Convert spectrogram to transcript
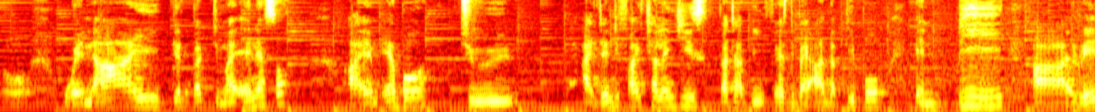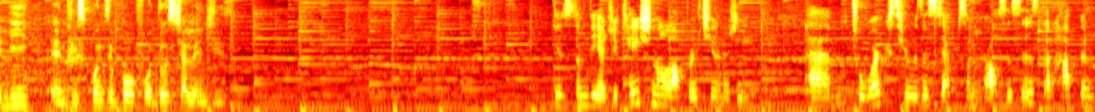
So when I get back to my NSO, I am able to identify challenges that are being faced by other people and be uh, ready and responsible for those challenges. gives them the educational opportunity um, to work through the steps and processes that happen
